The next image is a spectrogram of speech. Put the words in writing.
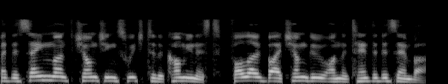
At the same month Chongqing switched to the Communists, followed by Chengdu on 10 December.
